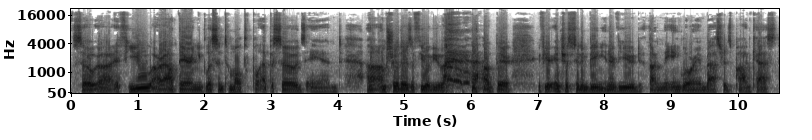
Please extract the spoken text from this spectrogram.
So uh, if you are out there and you've listened to multiple episodes, and uh, I'm sure there's a few of you out there, if you're interested in being interviewed on the Inglorious Bastards podcast,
